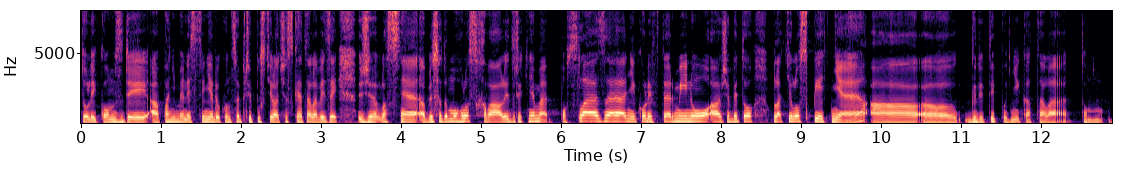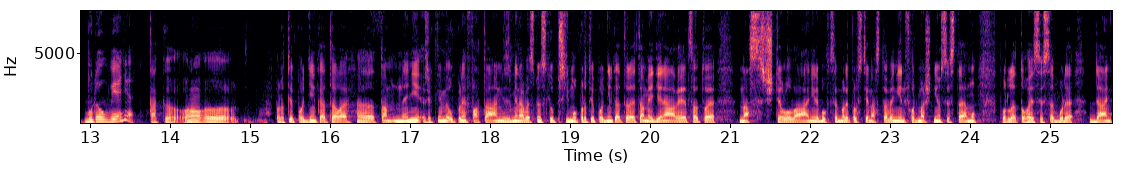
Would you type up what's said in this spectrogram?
toliko mzdy. A paní ministrině dokonce dokonce připustila České televizi, že vlastně, aby se to mohlo schválit, řekněme, posléze, nikoli v termínu a že by to platilo zpětně a kdy ty podnikatelé to budou vědět. Tak ono pro ty podnikatele eh, tam není, řekněme, úplně fatální změna ve smyslu přímo. Pro ty podnikatele je tam jediná věc a to je naštělování nebo chceme-li prostě nastavení informačního systému podle toho, jestli se bude daň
